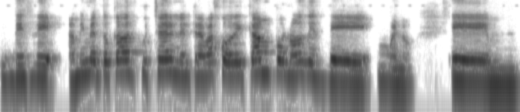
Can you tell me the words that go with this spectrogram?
desde, a mí me ha tocado escuchar en el trabajo de campo, ¿no? Desde, bueno, em,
